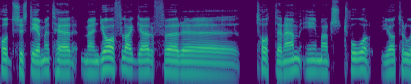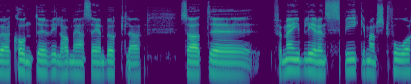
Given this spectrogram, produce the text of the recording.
poddsystemet här, men jag flaggar för eh, Tottenham i match två. Jag tror att Conte vill ha med sig en buckla. Så att eh, för mig blir det en spik i match två.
